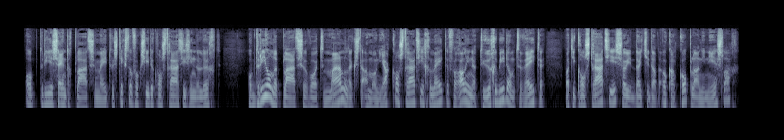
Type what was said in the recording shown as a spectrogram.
Op 73 plaatsen meten we stikstofoxideconcentraties in de lucht. Op 300 plaatsen wordt maandelijks de ammoniakconcentratie gemeten, vooral in natuurgebieden, om te weten wat die concentratie is, zodat je dat ook kan koppelen aan die neerslag.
